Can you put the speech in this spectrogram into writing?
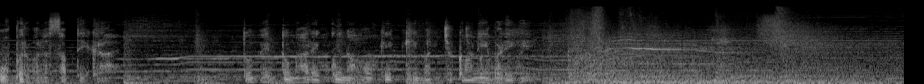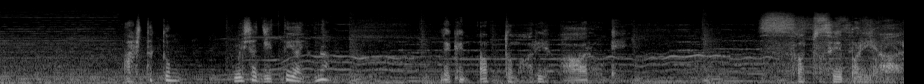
ऊपर वाला सब देख रहा है। तुम्हें तुम्हारे गुनाहों की कीमत चुकानी पड़ेगी। आज तक तुम हमेशा जीतती आई हो ना? लेकिन अब तुम्हारी हार होगी। सबसे बड़ी हार।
